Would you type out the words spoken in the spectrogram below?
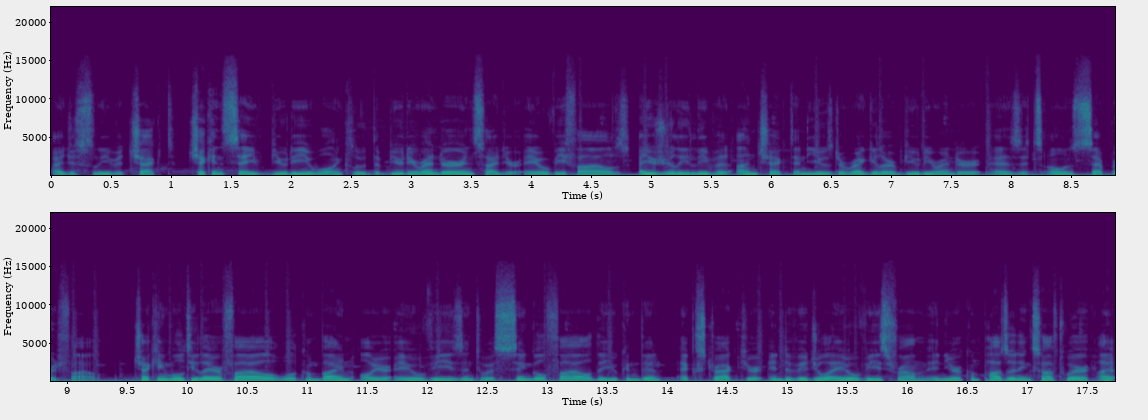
I just leave it checked. Check and save beauty will include the beauty render inside your AOV files. I usually leave it unchecked and use the regular beauty render as its own separate file. Checking multi-layer file will combine all your AOVs into a single file that you can then extract your individual AOVs from in your compositing software. I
